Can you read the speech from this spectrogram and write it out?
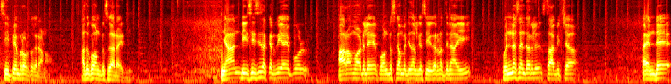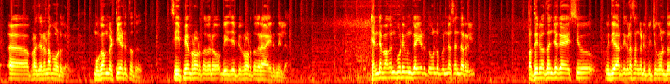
സി പി എം പ്രവർത്തകരാണോ? അത് കോൺഗ്രസ്സുകാരായിരുന്നു. ഞാൻ ഡി സി സി സെക്രട്ടറി ആയപ്പോൾ ആറാം വാർഡിലെ കോൺഗ്രസ് കമ്മിറ്റി നൽകിയ സ്വീകരണത്തിനായി പുന്ന സെന്ററിൽ സ്ഥാപിച്ച എന്റെ പ്രചരണ ബോർഡുകൾ. മുഖം വെട്ടിയെടുത്തത് സി പി എം പ്രവർത്തകരോ ബി ജെ പി പ്രവർത്തകരോ ആയിരുന്നില്ല. എന്റെ മകൻ കൂടി മുൻകൈ എടുത്തുകൊണ്ട് പുന്ന സെന്ററിൽ പത്തിരുപത്തഞ്ച് കെ എസ് യു വിദ്യാർത്ഥികളെ സംഘടിപ്പിച്ചുകൊണ്ട്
